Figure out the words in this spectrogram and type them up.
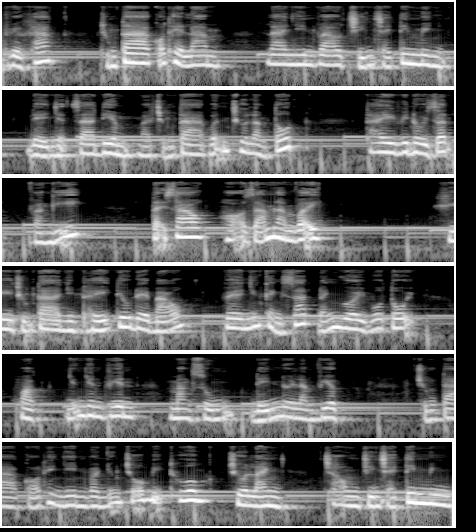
Một việc khác chúng ta có thể làm là nhìn vào chính trái tim mình để nhận ra điểm mà chúng ta vẫn chưa làm tốt, thay vì nổi giận và nghĩ, tại sao họ dám làm vậy? Khi chúng ta nhìn thấy tiêu đề báo về những cảnh sát đánh người vô tội hoặc những nhân viên mang súng đến nơi làm việc, chúng ta có thể nhìn vào những chỗ bị thương chưa lành trong chính trái tim mình.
